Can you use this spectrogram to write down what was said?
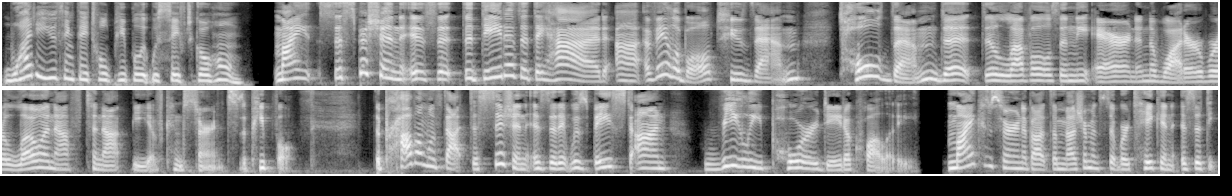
Why do you think they told people it was safe to go home? My suspicion is that the data that they had uh, available to them told them that the levels in the air and in the water were low enough to not be of concern to the people. The problem with that decision is that it was based on really poor data quality. My concern about the measurements that were taken is that the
